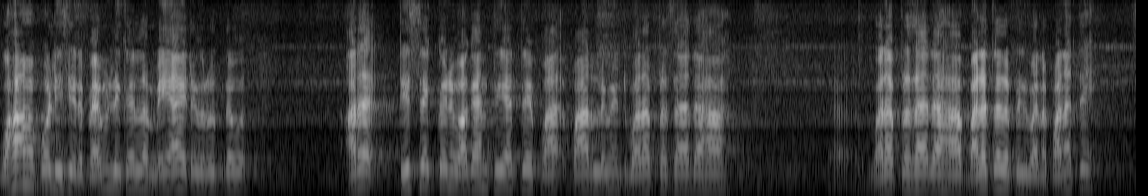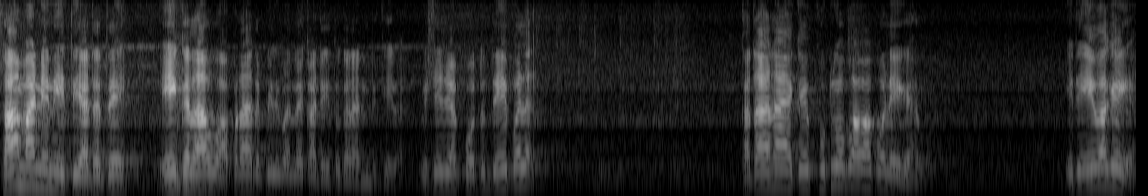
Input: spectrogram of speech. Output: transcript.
වහාම පොලිසියට පැමිණිලි කරලා මේ අයට විරුද්ධව අර 31 වෙනි වගන්තිය ඇත්තේ පාර්ලිමේන්තු වරප්‍රසාද හා වරප්‍රසාද හා බලතල පිළිබඳ පනතේ සාමාන්‍ය නීති යටතේ ඒ කලා වූ අපරාධ පිළිබඳ කටයුතු කරන්න කියලා. විශේෂයෙන් පොදු දේපල කතානායකයේ පුටුව පවා පොලේ ගැහුවා. ඉතින් ඒ වගේ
